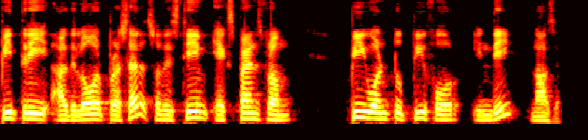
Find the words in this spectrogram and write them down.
P3 are the lower pressure. So, the steam expands from P1 to P4 in the nozzle.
